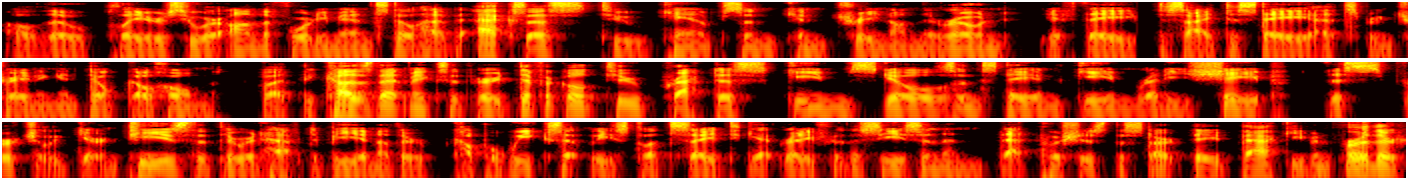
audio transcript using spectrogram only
Although players who are on the 40 man still have access to camps and can train on their own if they decide to stay at spring training and don't go home. But because that makes it very difficult to practice game skills and stay in game ready shape, this virtually guarantees that there would have to be another couple weeks at least, let's say, to get ready for the season, and that pushes the start date back even further.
